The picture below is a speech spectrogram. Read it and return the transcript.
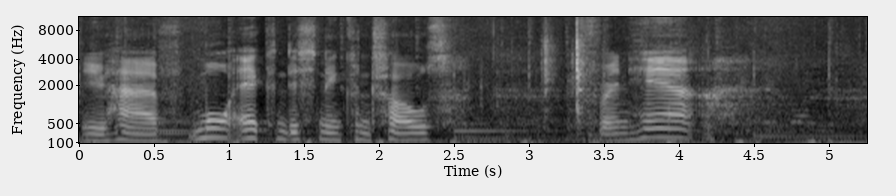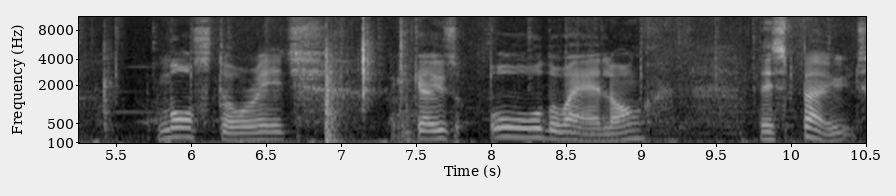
You have more air conditioning controls for in here. More storage. It goes all the way along. This boat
